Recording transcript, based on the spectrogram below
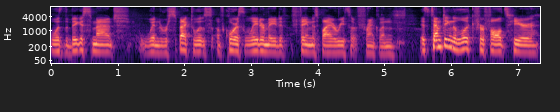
was the biggest smash when Respect was, of course, later made famous by Aretha Franklin. It's tempting to look for faults here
